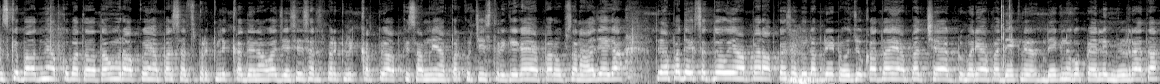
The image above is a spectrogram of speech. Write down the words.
इसके बाद में आपको बताता हूँ और आपको यहाँ पर सर्च पर क्लिक कर देना होगा जैसे सर्च पर क्लिक करते हो आपके सामने यहाँ पर कुछ इस तरीके का यहाँ पर ऑप्शन आ जाएगा तो यहाँ पर देख सकते हो यहाँ पर आपका शेड्यूल अपडेट हो चुका था यहाँ पर छः अक्टूबर यहाँ पर देखने देखने को पहले मिल रहा था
